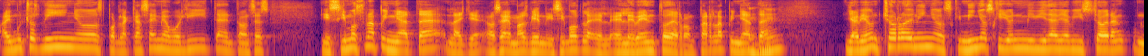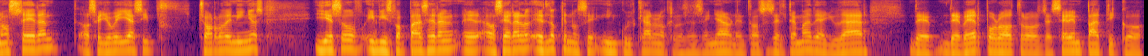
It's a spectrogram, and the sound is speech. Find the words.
hay muchos niños por la casa de mi abuelita. Entonces hicimos una piñata, o sea, más bien hicimos el, evento de romper la piñata. Y había un chorro de niños, niños que yo en mi vida había visto, eran, no sé, eran, o sea, yo veía así, chorro de niños. Y eso, y mis papás eran, o sea, es lo que nos inculcaron, lo que nos enseñaron. Entonces, el tema de ayudar, de, de ver por otros, de ser empático,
